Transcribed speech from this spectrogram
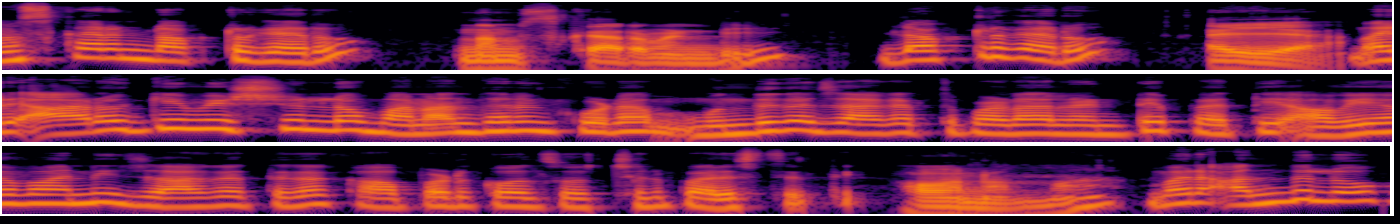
నమస్కారం డాక్టర్ గారు. నమస్కారం అండి. డాక్టర్ గారు అయ్యా. మరి ఆరోగ్యం విషయంలో మనందరం కూడా ముందుగా జాగ్రత్త పడాలంటే ప్రతి అవయవాన్ని జాగ్రత్తగా కాపాడుకోవాల్సి వచ్చిన పరిస్థితి. అవునమ్మా. మరి అందులో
